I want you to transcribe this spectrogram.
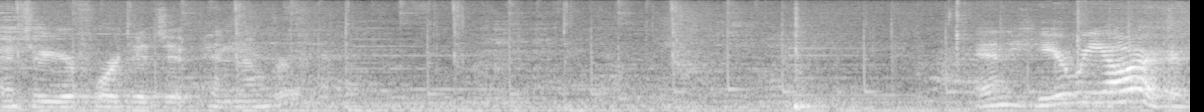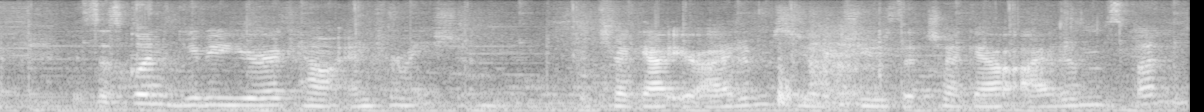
Enter your four digit PIN number. And here we are. This is going to give you your account information. To check out your items, you'll choose the checkout items button.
